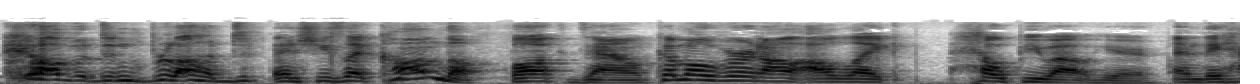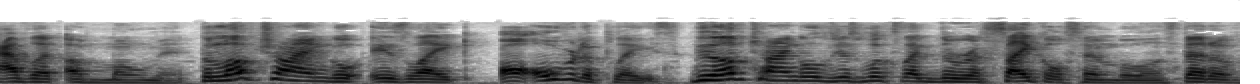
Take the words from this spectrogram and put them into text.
covered in blood. And she's like, calm the fuck down. Come over and I'll, I'll like help you out here. And they have like a moment. The love triangle is like all over the place. The love triangle just looks like the recycle symbol instead of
